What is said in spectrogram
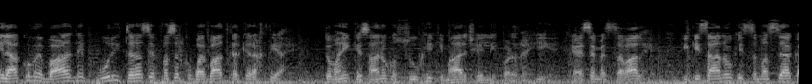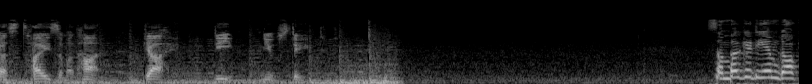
इलाकों में बाढ़ ने पूरी तरह से फ़सल को बर्बाद करके रख दिया है। तो वहीं किसानों को सूखे की मार झेलनी पड़ रही है। ऐसे में सवाल है कि किसानों की समस्या का स्थायी समाधान क्या है? टीम न्यूज़ स्टेट संभल के डीएम डॉक्टर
